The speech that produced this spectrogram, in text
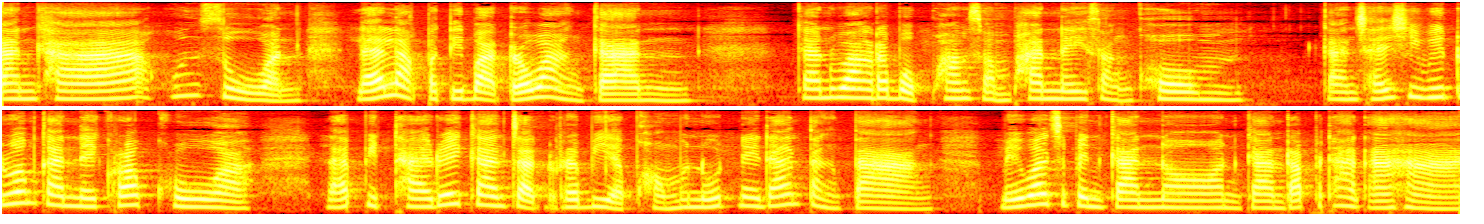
การค้า หุ้นส่วน และหลักปฏิบัติระหว่างกัน การวางระบบความสัมพันธ์ในสังคม การใช้ชีวิตร่วมกันในครอบครัว และปิดท้ายด้วยการจัดระเบียบของมนุษย์ในด้านต่างๆ ไม่ว่าจะเป็นการนอน การรับประทานอาหาร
